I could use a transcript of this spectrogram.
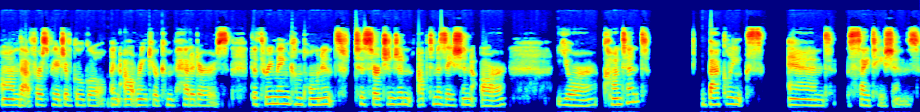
on that first page of Google and outrank your competitors. The three main components to search engine optimization are your content, backlinks and citations.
